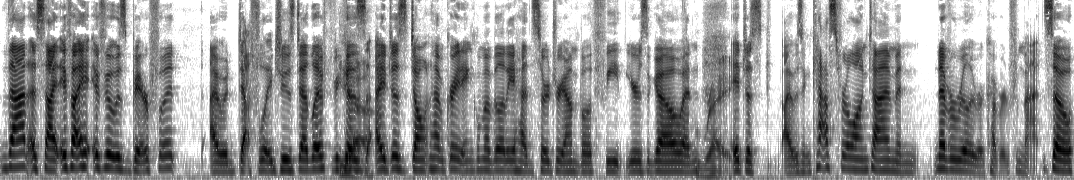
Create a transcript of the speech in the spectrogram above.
that aside, if I if it was barefoot, I would definitely choose deadlift because Yeah. I just don't have great ankle mobility. I had surgery on both feet years ago, and Right. it just I was in cast for a long time and never really recovered from that. So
